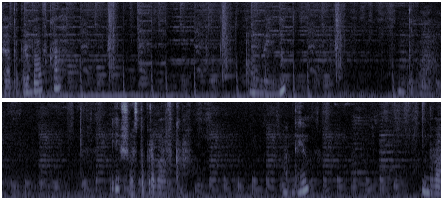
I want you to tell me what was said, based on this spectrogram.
П'ята прибавка. Один. Два. І шоста прибавка. Один. Два.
